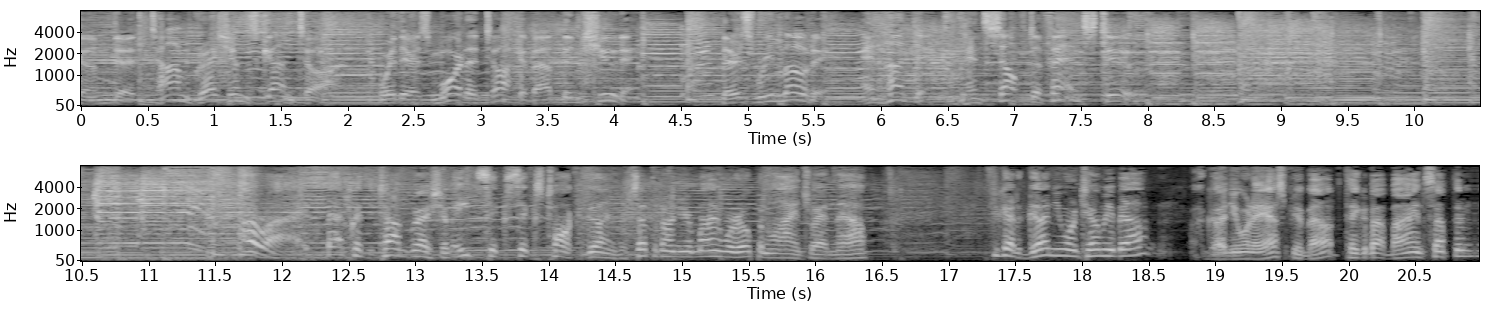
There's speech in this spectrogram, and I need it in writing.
Welcome to Tom Gresham's Gun Talk, where there's more to talk about than shooting. There's reloading and hunting and self defense, too. All right, back with the Tom Gresham 866 Talk Gun. If something on your mind, we're open lines right now. If you've got a gun you want to tell me about, a gun you want to ask me about, think about buying something.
